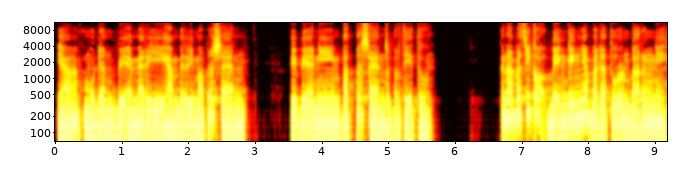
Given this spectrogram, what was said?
ya. Kemudian BMRI hampir 5%, BBNI 4% seperti itu. Kenapa sih kok bankingnya pada turun bareng nih?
